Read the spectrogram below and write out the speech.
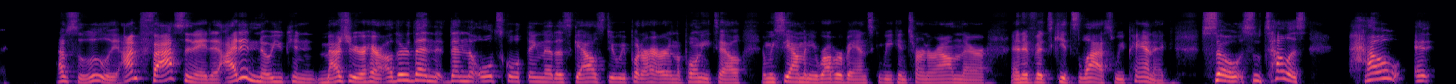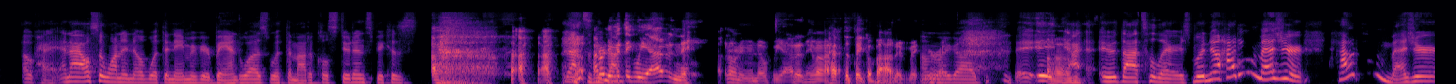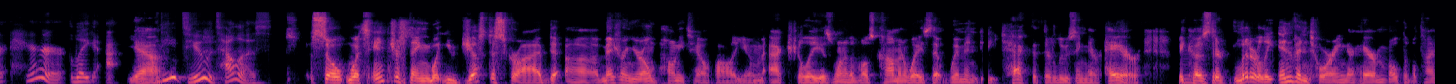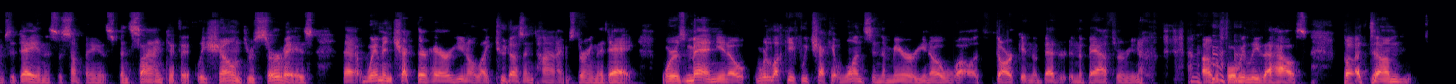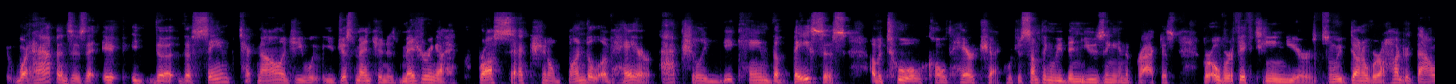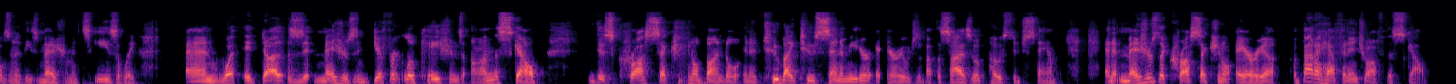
Absolutely. I'm fascinated. I didn't know you can measure your hair other than than the old school thing that us gals do. We put our hair in the ponytail and we see how many rubber bands we can turn around there. And if it gets less, we panic. So so tell us how and okay. And I also want to know what the name of your band was with the medical students because I don't even think we had a name. I don't even know if we had a name. I have to think about it. oh my right. god, it, um, it, that's hilarious. But no, how do you measure? How do you measure hair? Like, yeah, what do you do? Tell us. So, what's interesting, what you just described, uh, measuring your own ponytail volume, actually is one of the most common ways that women detect that they're losing their hair because mm-hmm. they're literally inventorying their hair multiple times a day, and this is something that's been scientifically shown through surveys that women check their hair, you know, like two dozen times during the day, whereas men, you know, we're lucky if we check it once in the mirror, you know, while it's dark in the bed in the bathroom, you know, uh, before we leave the house. But um, what happens is that it, it, the the same technology what you just mentioned is measuring a cross sectional bundle of hair actually became the basis of a tool called hair check which is something we've been using in the practice for over 15 years and we've done over 100,000 of these measurements easily and what it does is it measures in different locations on the scalp this cross sectional bundle in a two by two centimeter area, which is about the size of a postage stamp, and it measures the cross sectional area about a half an inch off the scalp.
